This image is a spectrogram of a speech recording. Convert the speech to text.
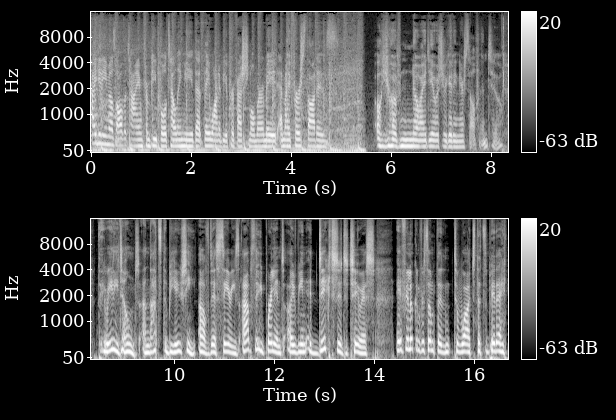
I get emails all the time from people telling me that they want to be a professional mermaid, and my first thought is, oh, you have no idea what you're getting yourself into. They really don't. And that's the beauty of this series. Absolutely brilliant. I've been addicted to it. If you're looking for something to watch that's a bit out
